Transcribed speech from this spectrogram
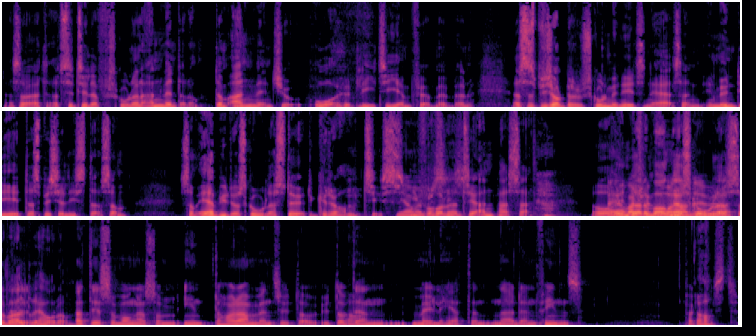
Alltså att, att se till att skolan använder dem. De mm. används ju oerhört lite jämfört med, alltså specialpedagogiska skolmyndigheten är alltså en, en myndighet av specialister som, som erbjuder skolor stöd gratis mm. ja, i förhållande precis. till anpassa. Och ändå är det många skolor som det, aldrig har dem. Att det är så många som inte har använts utav, utav ja. den möjligheten när den finns. Faktiskt. Ja.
